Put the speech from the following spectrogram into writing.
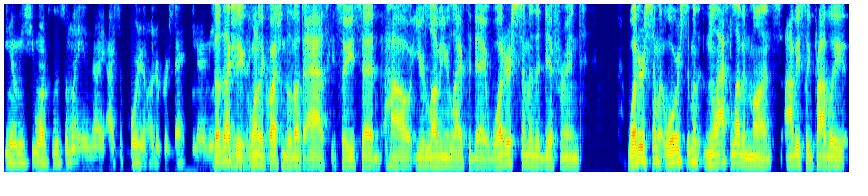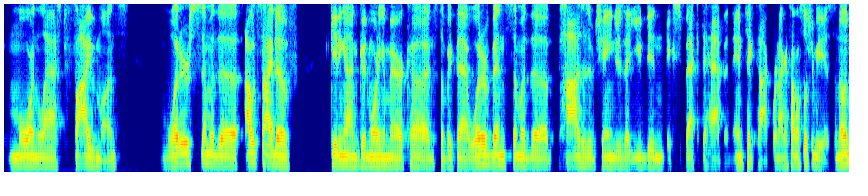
you know what I mean? She wants to lose some weight, and I, I support it 100. percent You know what I mean? So that's actually Amazing. one of the questions I was about to ask. So you said how you're loving your life today. What are some of the different? What are some? What were some of in the last eleven months? Obviously, probably more in the last five months. What are some of the outside of getting on Good Morning America and stuff like that? What have been some of the positive changes that you didn't expect to happen? And TikTok. We're not gonna talk about social media. So no,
